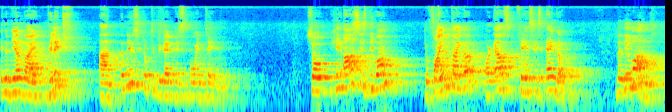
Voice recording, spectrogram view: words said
in the nearby village, and the news proved to be very disappointing. So he asked his diwan to find the tiger or else face his anger. The diwan,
